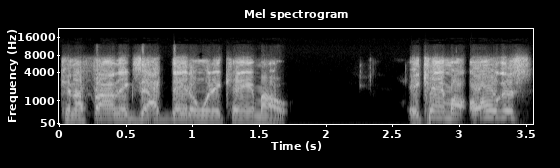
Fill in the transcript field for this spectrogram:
can I find the exact date on when it came out? It came out August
